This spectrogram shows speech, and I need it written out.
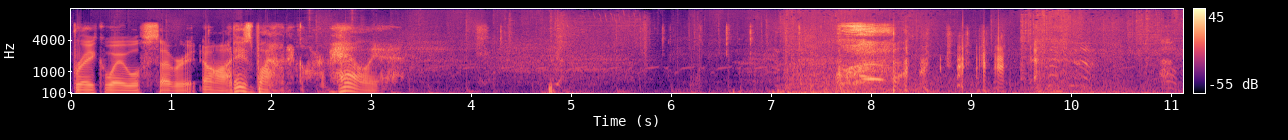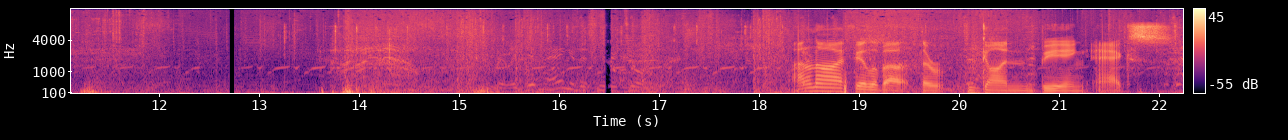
Breakaway will sever it. Oh, it is bionic arm. Hell yeah. I don't know how I feel about the gun being X.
